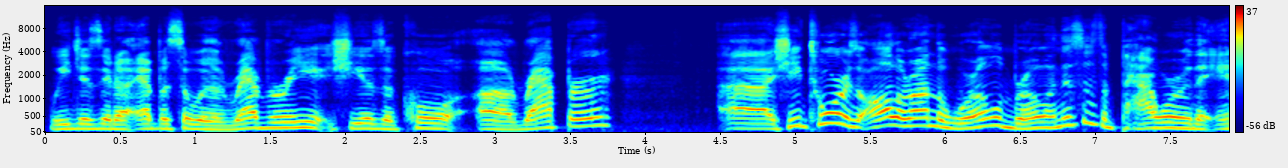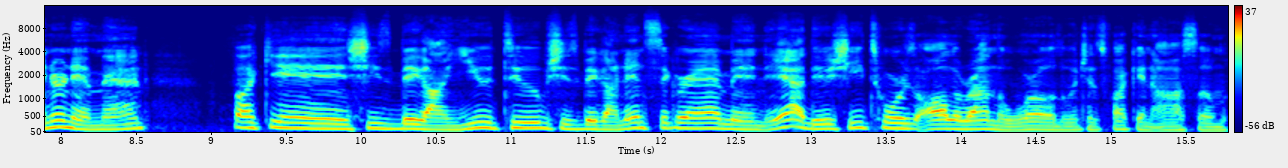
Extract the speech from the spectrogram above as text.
We just did an episode with Reverie. She is a cool uh, rapper. Uh, she tours all around the world, bro. And this is the power of the internet, man. Fucking, she's big on YouTube. She's big on Instagram. And yeah, dude, she tours all around the world, which is fucking awesome.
